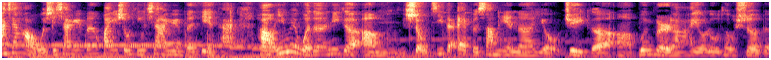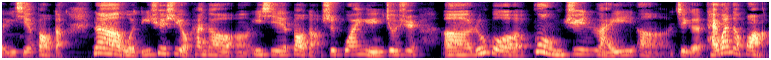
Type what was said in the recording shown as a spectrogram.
大家好，我是夏运芬，欢迎收听夏运芬电台。好，因为我的那个嗯手机的 App 上面呢有这个呃 Bloomberg 啦，还有路透社的一些报道。那我的确是有看到呃一些报道是关于就是。呃，如果共军来呃这个台湾的话，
